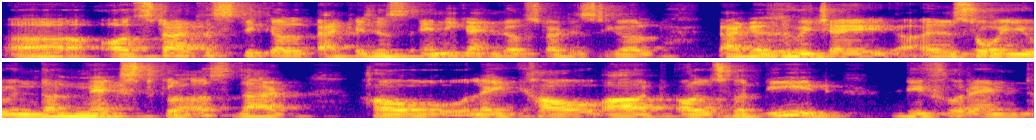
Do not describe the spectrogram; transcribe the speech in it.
uh, or statistical packages, any kind of statistical packages, which I, I'll show you in the next class that how like how R also read different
